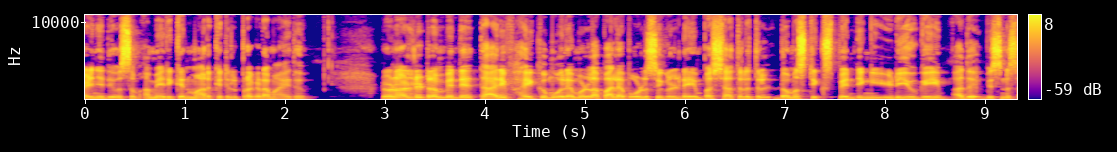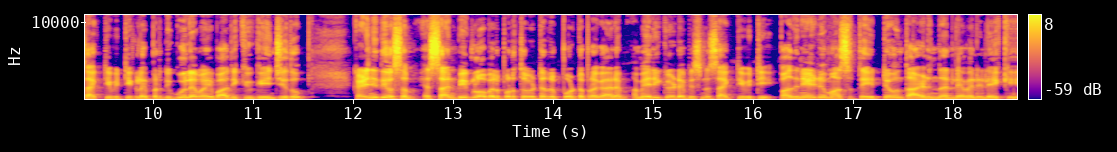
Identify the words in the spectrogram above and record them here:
കഴിഞ്ഞ ദിവസം അമേരിക്കൻ മാർക്കറ്റിൽ പ്രകടമായത്. ഡൊണാൾഡ് ട്രംപിന്റെ താരിഫ് ഹൈക്ക് മൂലമുള്ള പല പോളിസികളുടെയും പശ്ചാത്തലത്തിൽ ഡൊമസ്റ്റിക് സ്പെൻഡിംഗ് ഇടിയുകയും അത് ബിസിനസ് ആക്ടിവിറ്റികളെ പ്രതികൂലമായി ബാധിക്കുകയും ചെയ്തു. കഴിഞ്ഞ ദിവസം എസ് ആൻഡ് പി ഗ്ലോബൽ പുറത്തുവിട്ട റിപ്പോർട്ട് പ്രകാരം അമേരിക്കയുടെ ബിസിനസ് ആക്ടിവിറ്റി പതിനേഴ് മാസത്തെ ഏറ്റവും താഴ്ന്ന ലെവലിലേക്ക്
